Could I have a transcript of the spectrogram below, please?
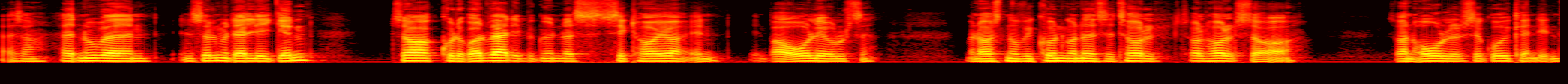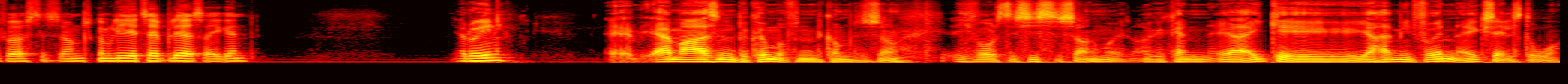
Altså, havde det nu været en, en sølvmedalje igen, så kunne det godt være, at de begyndte at sigte højere end, end bare overlevelse. Men også når vi kun går ned til 12, 12 hold, så, så er en overlevelse godkendt i den første sæson. Så skal man lige etablere sig igen. Er du enig? Jeg er meget sådan bekymret for den kommende sæson, i forhold til sidste sæson, må jeg nok jeg kan. Jeg, er ikke, øh, jeg har mine forventninger ikke særlig store.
